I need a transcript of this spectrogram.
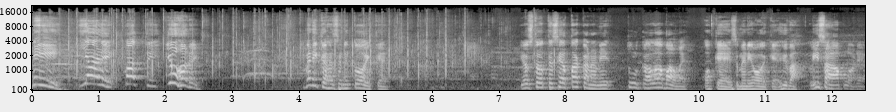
Niin, Jani, Matti, Juhani! Meniköhän se nyt oikein? Jos te olette siellä takana, niin tulkaa lavalle. Okei, se meni oikein. Hyvä. Lisää uploadeja.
